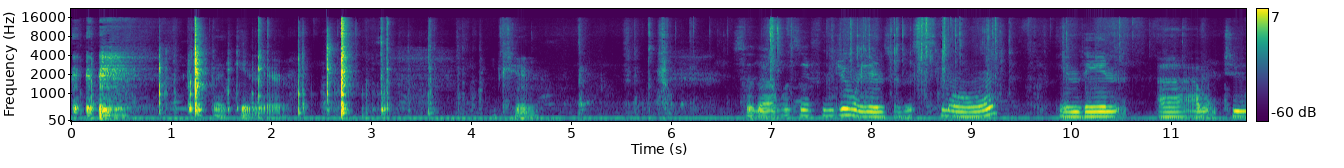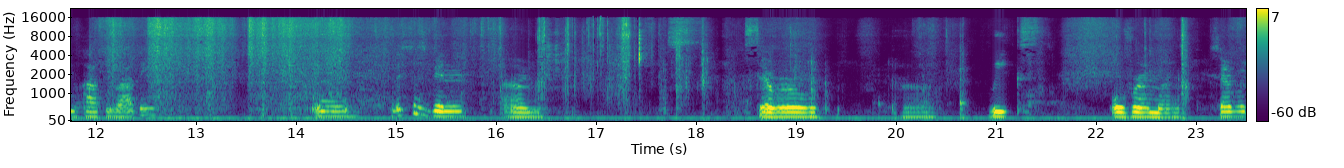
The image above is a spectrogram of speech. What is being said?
back in there. Okay. So that was it from Joann. So this is small. And then uh, I went to Hobby Lobby. And this has been um, several uh, weeks, over a month, several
